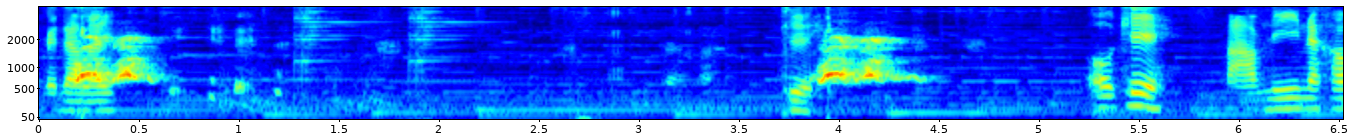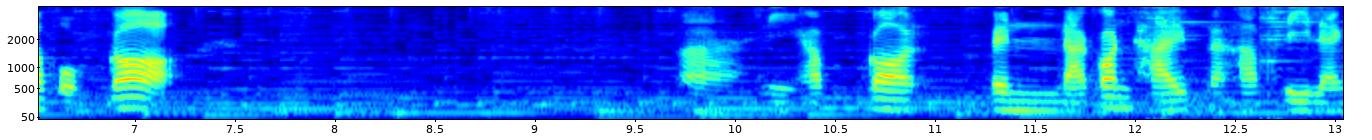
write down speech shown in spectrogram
เป็นอะไรโอเค โอเค ตามนี้นะครับผมก็ อ่า นี่ครับ ก็เป็นดากอนไทป์นะครับ ตีแรง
